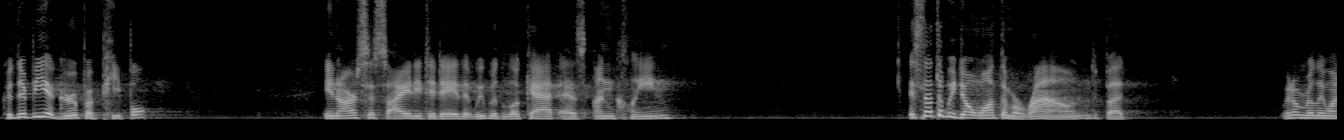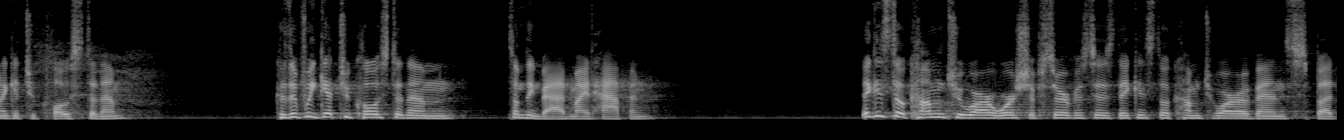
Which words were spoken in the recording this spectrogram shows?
Could there be a group of people in our society today that we would look at as unclean? It's not that we don't want them around, but we don't really want to get too close to them. Because if we get too close to them, something bad might happen. They can still come to our worship services, they can still come to our events, but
